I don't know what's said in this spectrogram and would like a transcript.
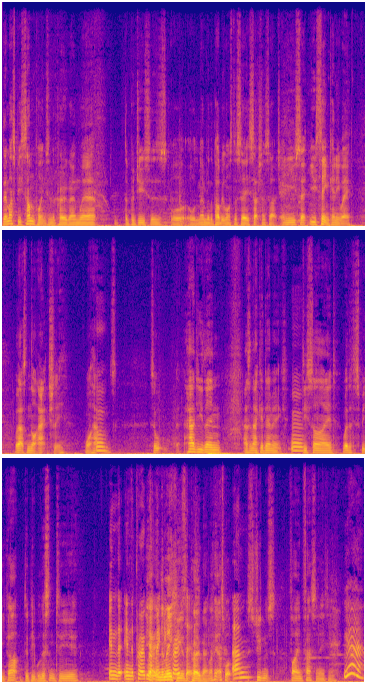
there must be some points in the program where the producers or, or the member of the public wants to say such and such, and you say you think anyway, well, that's not actually what happens. So, how do you then, as an academic, decide whether to speak up? Do people listen to you? In the in the program Yeah, in the making making of the program. I think that's what Um, students find fascinating. Yeah,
